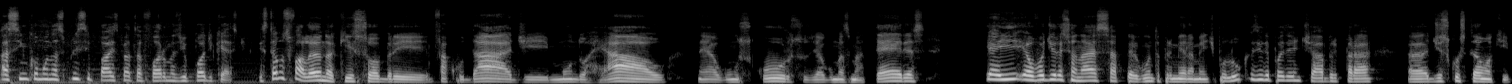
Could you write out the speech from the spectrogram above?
assim como nas principais plataformas de podcast. Estamos falando aqui sobre faculdade, mundo real, né, alguns cursos e algumas matérias. E aí eu vou direcionar essa pergunta primeiramente para o Lucas e depois a gente abre para uh, discussão aqui.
